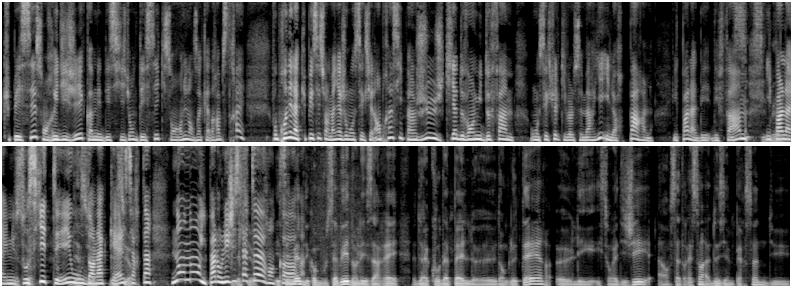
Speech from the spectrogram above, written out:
QPC sont rédigées comme les décisions d'essai qui sont rendues dans un cadre abstrait. Vous prenez la QPC sur le mariage homosexuel. En principe, un juge qui a devant lui deux femmes homosexuelles qui veulent se marier, il leur parle. Il parle à des, femmes, il parle à une société ou dans laquelle certains... Non, non, il parle aux législateurs encore. Et c'est même, comme vous savez, dans les arrêts de la Cour d'appel euh, d'Angleterre, euh, ils sont rédigés en s'adressant à la deuxième personne du,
